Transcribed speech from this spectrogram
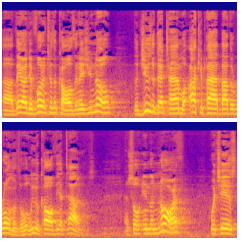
uh, they are devoted to the cause. And as you know, the Jews at that time were occupied by the Romans, or what we would call the Italians. And so in the north, which is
